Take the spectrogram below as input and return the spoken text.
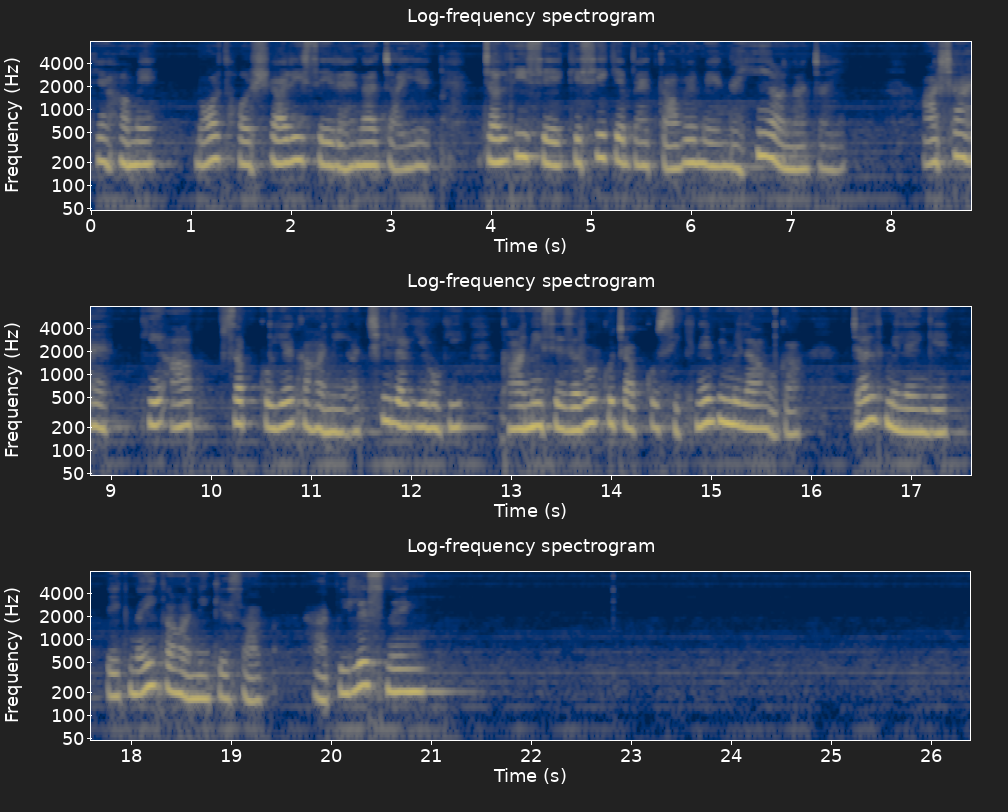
कि हमें बहुत होशियारी से रहना चाहिए। जल्दी से किसी के बहकावे में नहीं आना चाहिए। आशा है कि आप सबको यह कहानी अच्छी लगी होगी। कहानी से ज़रूर कुछ आपको सीखने भी मिला होगा। जल्द मिलेंगे एक नई कहानी के साथ। Happy listening.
